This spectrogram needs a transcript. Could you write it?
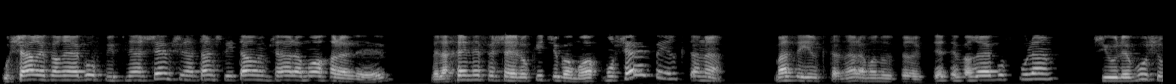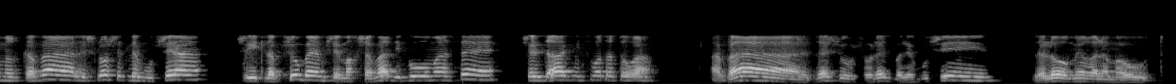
הוא שר איברי הגוף מפני השם שנתן שליטה וממשלה למוח על הלב, ולכן נפש האלוקית שבמוח מושלת בעיר קטנה. מה זה עיר קטנה? למדנו בפרק ט', איברי הגוף כולם, שיהיו לבוש ומרכבה לשלושת לבושיה, שיתלבשו בהם שמחשבה, דיבור ומעשה של תרג מצוות התורה. אבל זה שהוא שולט בלבושים, זה לא אומר על המהות,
